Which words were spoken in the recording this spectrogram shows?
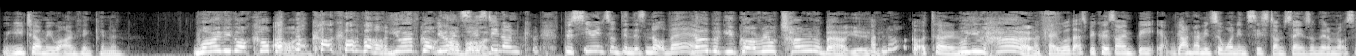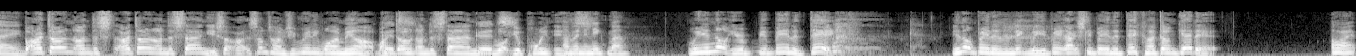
Well, you tell me what I'm thinking then. Why have you got cob I've on? not got cob on. You have got You're cob on. insisting on c- pursuing something that's not there. No, but you've got a real tone about you. I've not got a tone. Well, you have. Okay, well that's because I'm be- I'm having someone insist I'm saying something I'm not saying. But I don't understand. I don't understand you. So, like, sometimes you really wind me up. I don't understand Good. what your point is. I'm an enigma. Well, you're not. You're you're being a dick. You're not being an enigma. You're be- actually being a dick, and I don't get it. All right.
